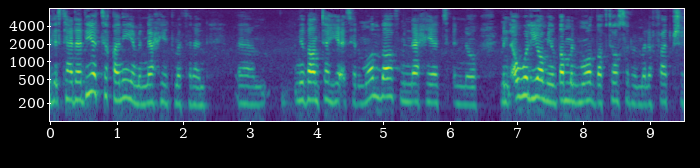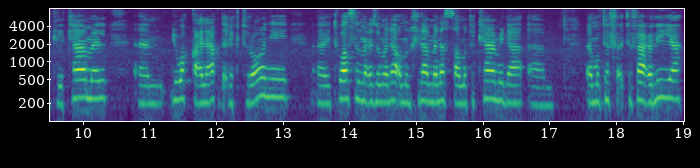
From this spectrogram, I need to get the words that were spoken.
الاستعدادية التقنية من ناحية مثلًا نظام تهيئة الموظف من ناحية إنه من أول يوم ينضم الموظف توصله الملفات بشكل كامل، يوقع العقد إلكتروني، يتواصل مع زملائه من خلال منصة متكاملة تفاعلية،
